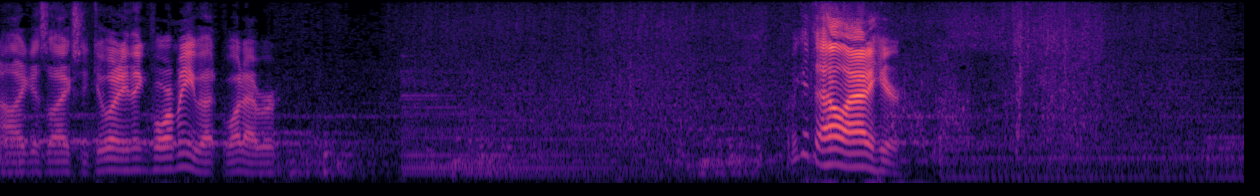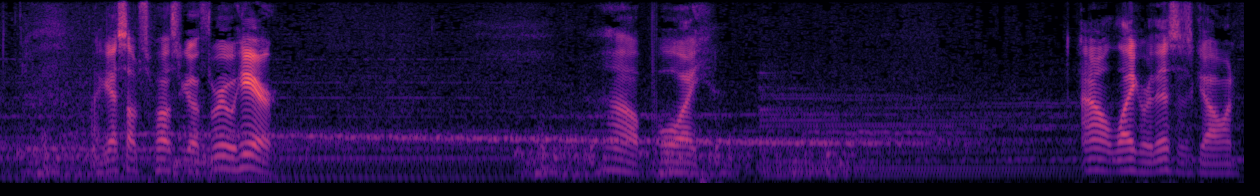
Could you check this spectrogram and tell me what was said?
Not like this will actually do anything for me, but whatever. Let me get the hell out of here. I guess I'm supposed to go through here. Oh boy. I don't like where this is going.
